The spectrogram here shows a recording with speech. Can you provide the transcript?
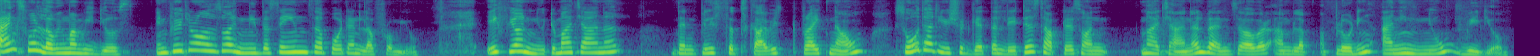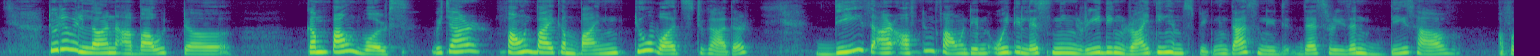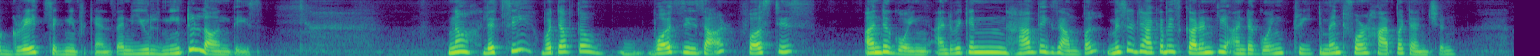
Thanks for loving my videos. In future also I need the same support and love from you. If you are new to my channel, then please subscribe it right now so that you should get the latest updates on my channel whenever I'm uploading any new video. Today we'll learn about uh, compound words which are found by combining two words together. These are often found in OET listening, reading, writing and speaking. That's need, that's reason these have of a great significance and you'll need to learn these. Now let's see what of the words these are. First is undergoing and we can have the example. Mr. Jacob is currently undergoing treatment for hypertension.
